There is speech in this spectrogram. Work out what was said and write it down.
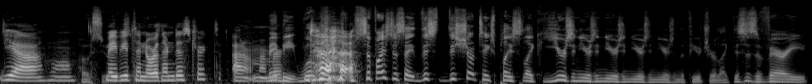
Yeah, well, Hosu maybe it's a northern district. I don't remember. Maybe. Well, suffice to say, this this show takes place like years and years and years and years and years in the future. Like this is a very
